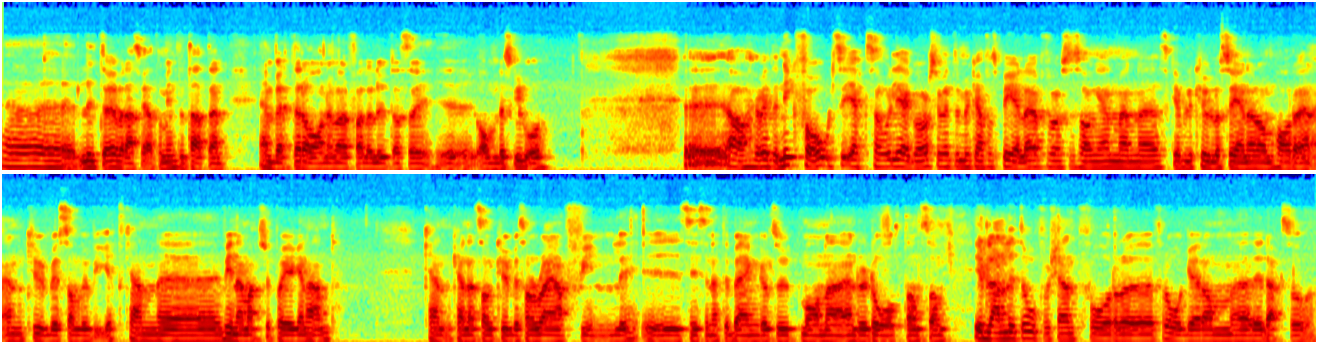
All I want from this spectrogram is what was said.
Uh, lite överraskad att de inte tagit en, en veteran i varje fall och luta sig om det skulle gå. Eh, ja, jag vet inte, Nick Foles i Jacksonville Jaguars. Jag vet inte hur mycket han får spela på säsongen men det ska bli kul att se när de har en, en QB som vi vet kan eh, vinna matcher på egen hand. kan, kan en sån QB som Ryan Finley i Cincinnati Bengals utmana Andrew Dalton som ibland lite oförtjänt får uh, frågor om uh, det är dags att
